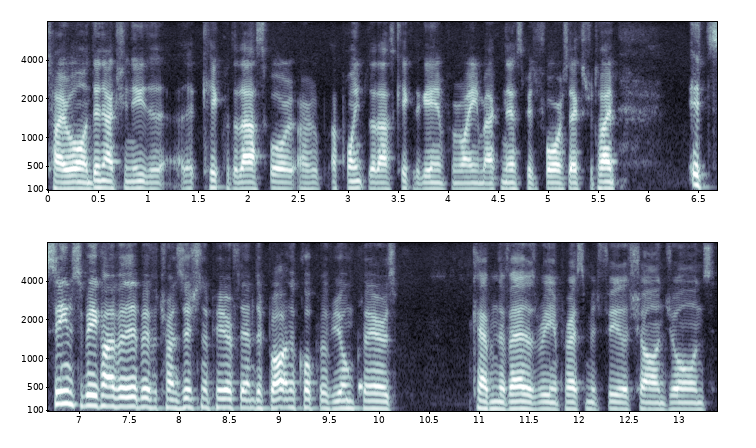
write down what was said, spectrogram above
Tyrone. Didn't actually need a, a, kick with the last score or a point with the last kick of the game from Ryan McAnespie force extra time. It seems to be kind of a little bit of a transition period for them. They've brought in a couple of young players. Kevin Novell has really impressed midfield. Sean Jones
